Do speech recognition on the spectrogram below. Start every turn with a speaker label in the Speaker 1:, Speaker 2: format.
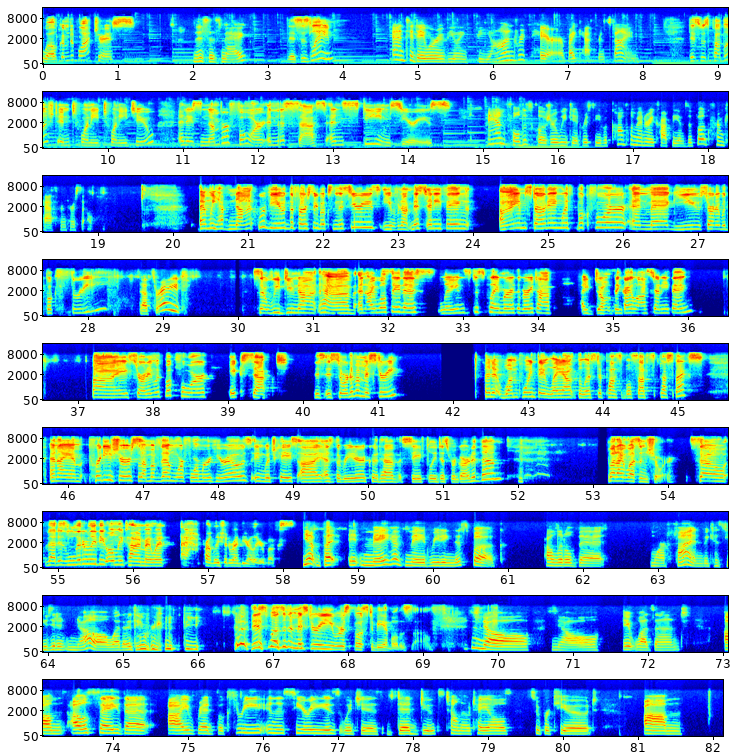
Speaker 1: welcome to Plottress.
Speaker 2: This is Meg.
Speaker 1: This is Lane.
Speaker 2: And today we're reviewing Beyond Repair by Kathryn Stein.
Speaker 1: This was published in 2022 and is number four in the Sass and Steam series.
Speaker 2: And full disclosure, we did receive a complimentary copy of the book from Kathryn herself.
Speaker 1: And we have not reviewed the first three books in the series. You have not missed anything. I am starting with book four, and Meg, you started with book three.
Speaker 2: That's right.
Speaker 1: So we do not have, and I will say this Lane's disclaimer at the very top I don't think I lost anything by starting with book four, except this is sort of a mystery. And at one point, they lay out the list of possible suspects. And I am pretty sure some of them were former heroes, in which case I, as the reader, could have safely disregarded them. But I wasn't sure. So that is literally the only time I went, ah, probably should have read the earlier books.
Speaker 2: Yeah, but it may have made reading this book a little bit more fun because you didn't know whether they were going to be.
Speaker 1: this wasn't a mystery you were supposed to be able to solve.
Speaker 2: No, no, it wasn't. Um, I'll say that I read book three in this series, which is Dead Dukes Tell No Tales. Super cute. Um,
